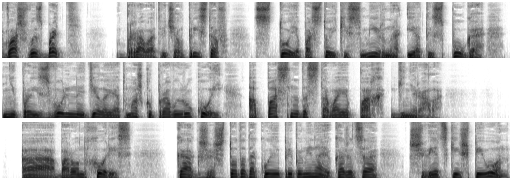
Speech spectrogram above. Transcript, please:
ваш возбрать!» — браво отвечал пристав, стоя по стойке смирно и от испуга, непроизвольно делая отмашку правой рукой, опасно доставая пах генерала. «А, барон Хорис, как же, что-то такое припоминаю, кажется, шведский шпион»,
